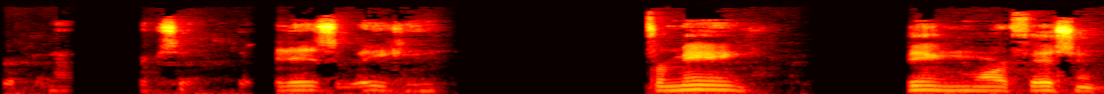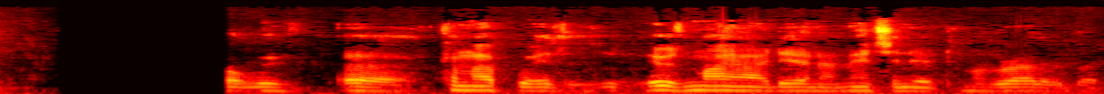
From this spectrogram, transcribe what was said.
It is leaking. For me, being more efficient, what we've uh, come up with, it was my idea, and I mentioned it to my brother, but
